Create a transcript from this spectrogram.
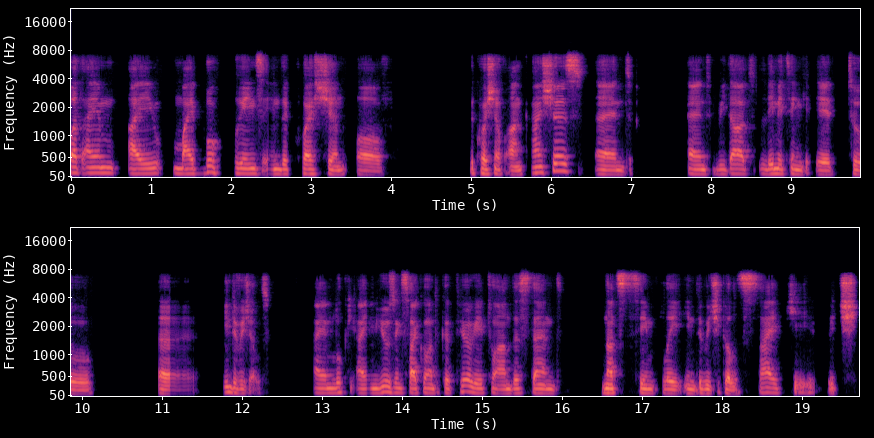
but I am I my book brings in the question of the question of unconscious and and without limiting it to uh, individuals. I am looking I am using psychoanalytical theory to understand not simply individual psyche, which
